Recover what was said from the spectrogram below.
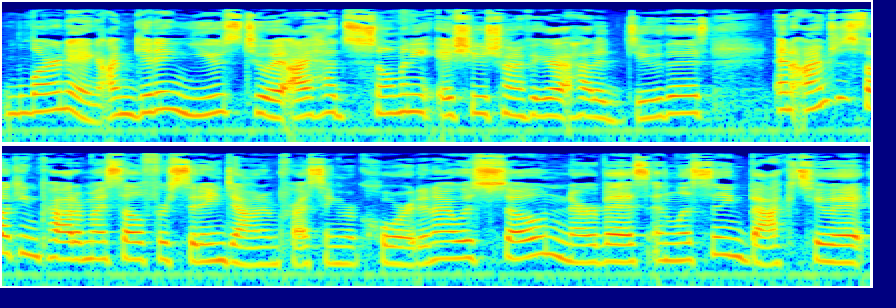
learning. I'm getting used to it. I had so many issues trying to figure out how to do this. And I'm just fucking proud of myself for sitting down and pressing record. And I was so nervous and listening back to it,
